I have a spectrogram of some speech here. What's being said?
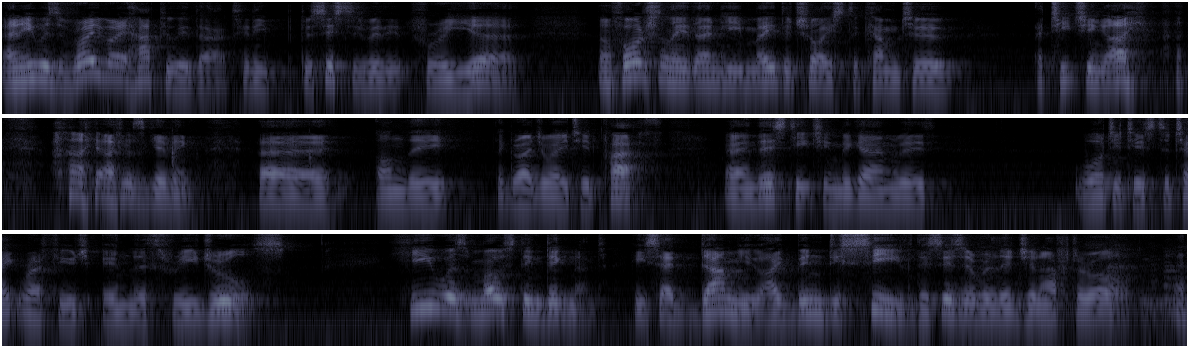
And he was very, very happy with that, and he persisted with it for a year. Unfortunately, then he made the choice to come to a teaching I, I was giving uh, on the, the graduated path. And this teaching began with what it is to take refuge in the three jewels. He was most indignant. He said, Damn you, I've been deceived. This is a religion after all.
